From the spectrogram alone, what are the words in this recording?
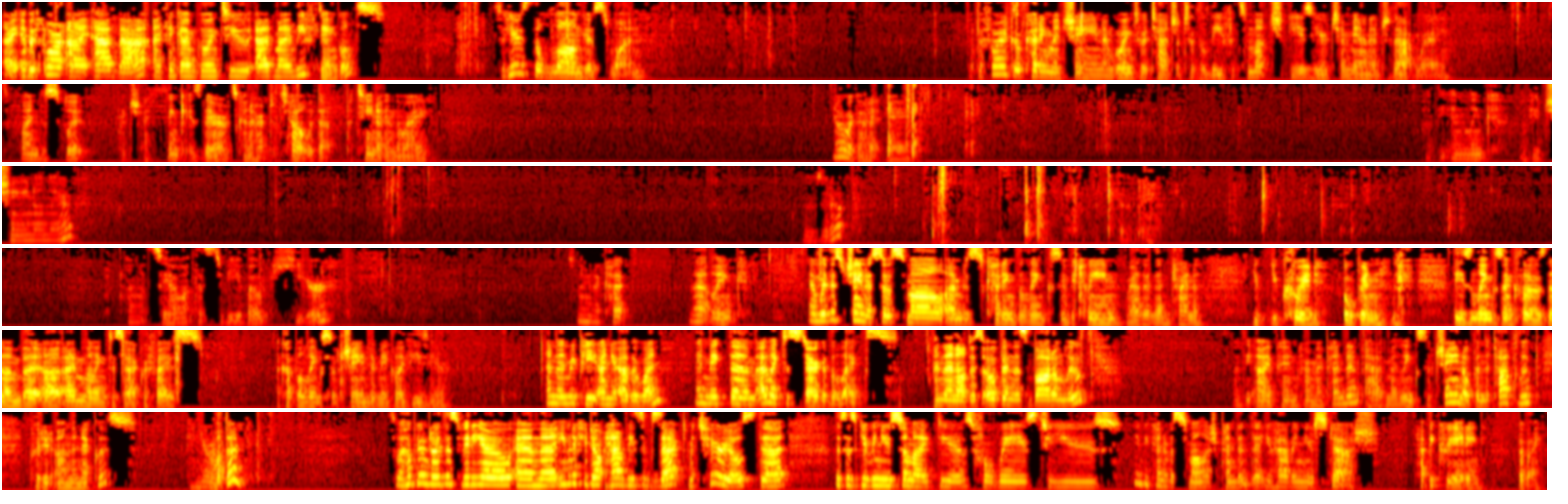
All right, and before I add that, I think I'm going to add my leaf dangles. So here's the longest one. But before I go cutting my chain, I'm going to attach it to the leaf. It's much easier to manage that way. So find the split, which I think is there. It's kind of hard to tell with that patina in the way. Oh, I got it. Yay. Put the end link of your chain on there. Close it up. The other way. And let's see, I want this to be about here. So I'm going to cut that link. And where this chain is so small, I'm just cutting the links in between rather than trying to, you, you could open these links and close them, but uh, I'm willing to sacrifice a couple links of chain to make life easier. And then repeat on your other one and make them, I like to stagger the lengths. And then I'll just open this bottom loop of the eye pin from my pendant, add my links of chain, open the top loop, put it on the necklace, and you're all done. So I hope you enjoyed this video, and uh, even if you don't have these exact materials, that this has given you some ideas for ways to use maybe kind of a smallish pendant that you have in your stash. Happy creating. Bye-bye.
